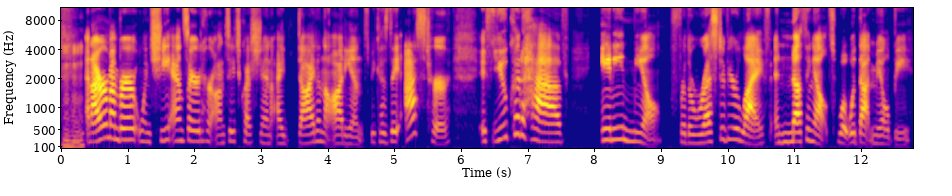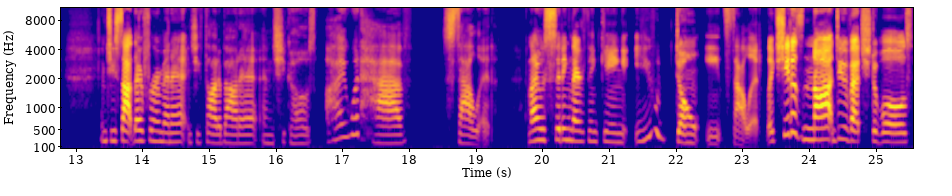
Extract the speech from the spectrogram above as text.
mm-hmm. and I remember when she answered her onstage question, I died in the audience because they asked her if you could have any meal for the rest of your life and nothing else, what would that meal be? And she sat there for a minute and she thought about it and she goes, I would have salad. And I was sitting there thinking, you don't eat salad. Like she does not do vegetables.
